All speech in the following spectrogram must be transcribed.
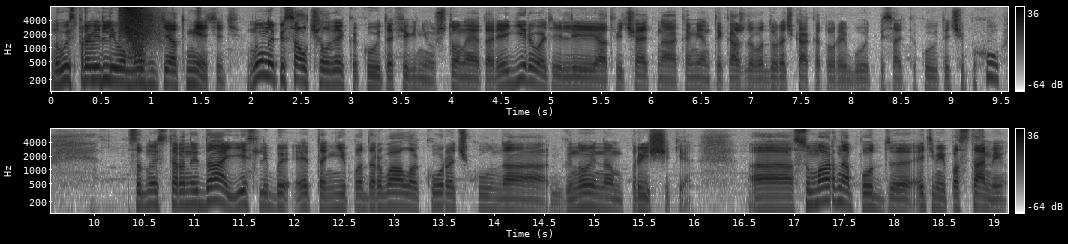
Но вы справедливо можете отметить, ну, написал человек какую-то фигню, что на это реагировать или отвечать на комменты каждого дурачка, который будет писать какую-то чепуху. С одной стороны, да, если бы это не подорвало корочку на гнойном прыщике. А, суммарно под э, этими постами,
